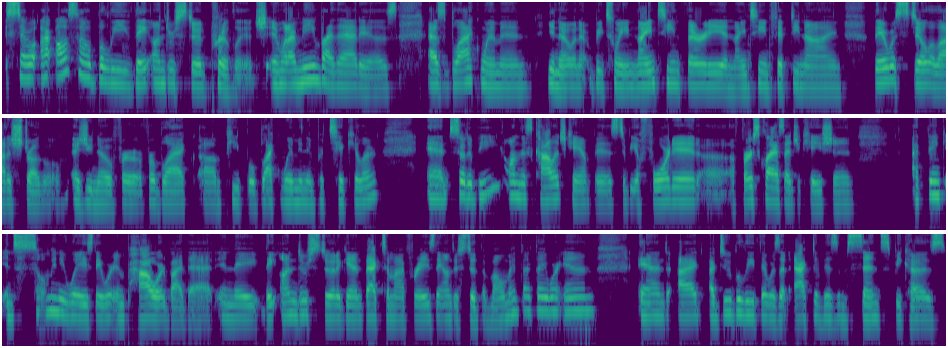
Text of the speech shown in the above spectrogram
So I also believe they understood privilege. And what I mean by that is as black women, you know, in, between 1930 and 1959, there was still a lot of struggle, as you know, for, for black um, people, black women in particular. And so to be on this college campus, to be afforded a, a first class education, I think in so many ways they were empowered by that and they they understood again back to my phrase they understood the moment that they were in and I I do believe there was an activism sense because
